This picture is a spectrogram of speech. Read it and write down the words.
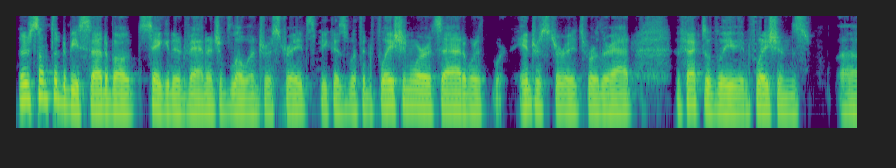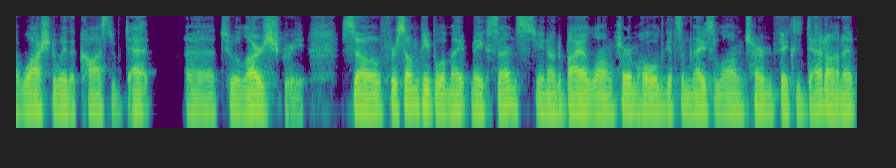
there's something to be said about taking advantage of low interest rates because with inflation where it's at and with interest rates where they're at, effectively inflation's uh, washed away the cost of debt uh, to a large degree. So for some people, it might make sense, you know, to buy a long term hold, get some nice long term fixed debt on it,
